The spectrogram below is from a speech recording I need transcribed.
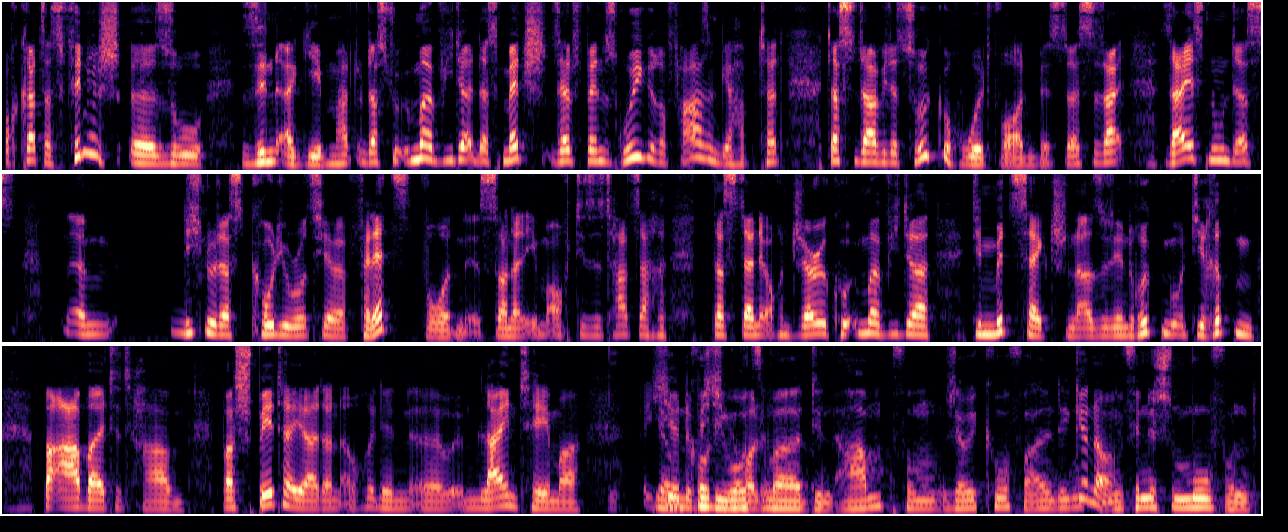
auch gerade das Finish äh, so Sinn ergeben hat und dass du immer wieder in das Match, selbst wenn es ruhigere Phasen gehabt hat, dass du da wieder zurückgeholt worden bist. Du, sei, sei es nun, dass ähm, nicht nur, dass Cody Rhodes hier verletzt worden ist, sondern eben auch diese Tatsache, dass dann ja auch in Jericho immer wieder die Midsection, also den Rücken und die Rippen bearbeitet haben, was später ja dann auch in den äh, im Line Tamer hier ja, eine Cody Rhodes immer den Arm vom Jericho vor allen Dingen, genau. den finnischen Move und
